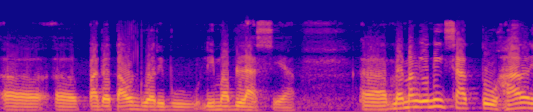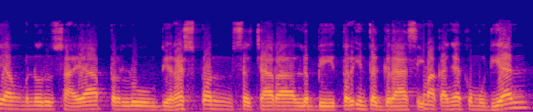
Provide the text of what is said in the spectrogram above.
uh, uh, pada tahun 2015 ya. Uh, memang ini satu hal yang menurut saya perlu direspon secara lebih terintegrasi. Makanya kemudian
